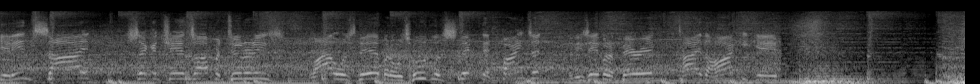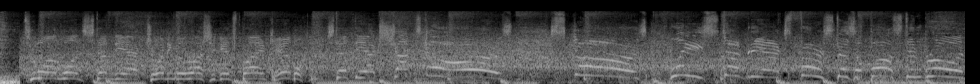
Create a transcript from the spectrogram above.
get inside, second chance opportunities. Lau was there, but it was Hudler's stick that finds it, and he's able to bury it, tie the hockey game. Two on one, Stempniak joining the rush against Brian Campbell. Stempniak shot scores! Scores! Lee Stempniak's first as a Boston Bruin,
